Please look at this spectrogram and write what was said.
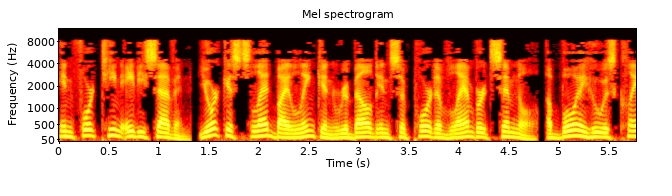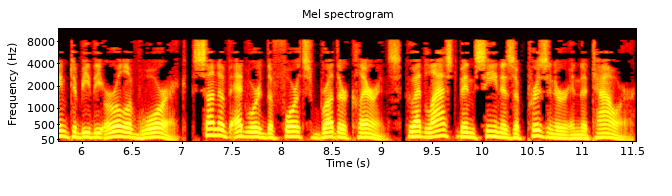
In 1487, Yorkists led by Lincoln rebelled in support of Lambert Simnel, a boy who was claimed to be the Earl of Warwick, son of Edward IV's brother Clarence who had last been seen as a prisoner in the Tower.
